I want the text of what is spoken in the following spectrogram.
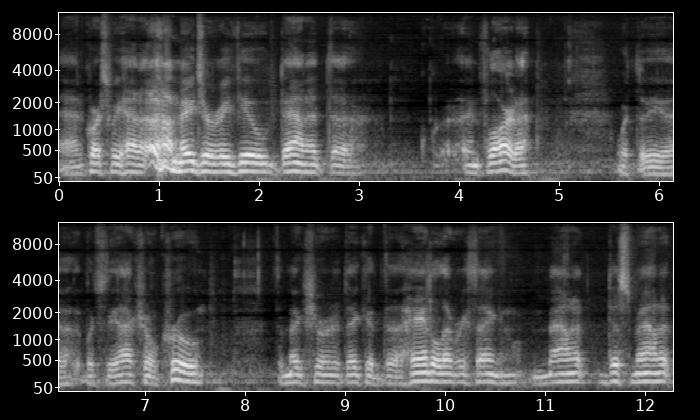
And of course, we had a, a major review down at uh, in Florida with the uh, which the actual crew to make sure that they could uh, handle everything, mount it, dismount it,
